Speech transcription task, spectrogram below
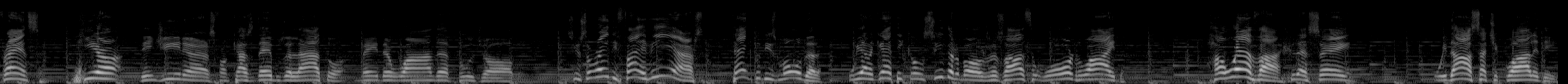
Friends, here the engineers from Casadei Busellato made a wonderful job. Since already five years, thanks to this model, we are getting considerable results worldwide. However, should I say, without such a quality,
